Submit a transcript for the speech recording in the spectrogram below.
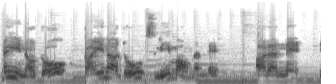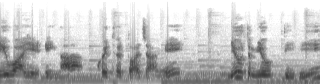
။အဲ့ဒီနောက်တော့ကာယနာတို့ဇနီးမောင်နှံနဲ့အာရန်နဲ့အေဝရဲ့အိမ်ကခွဲထွက်သွားကြတယ်။မြို့တစ်မြို့တည်ပြီး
